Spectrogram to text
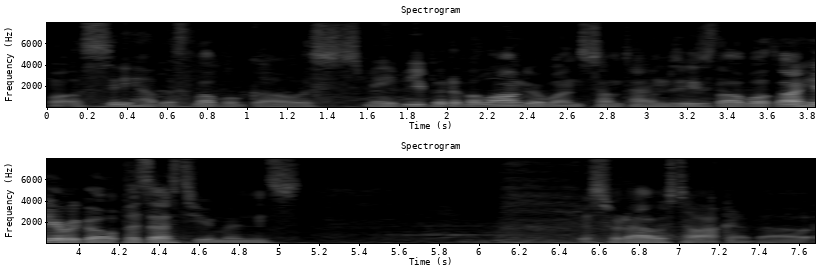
well, let's see how this level goes. Maybe a bit of a longer one. Sometimes these levels... Oh, here we go. Possessed humans. Just what I was talking about.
